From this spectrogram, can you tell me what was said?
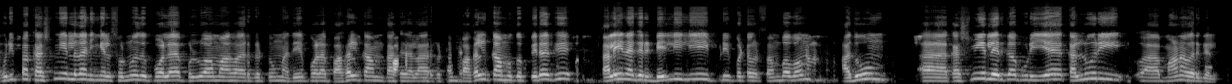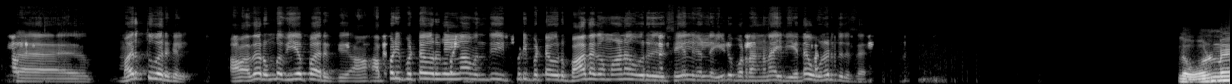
குறிப்பா காஷ்மீர்ல தான் நீங்கள் சொன்னது போல புல்வாமாவா இருக்கட்டும் அதே போல பகல்காம் தாக்குதலா இருக்கட்டும் பகல்காமுக்கு பிறகு தலைநகர் டெல்லியிலேயே இப்படிப்பட்ட ஒரு சம்பவம். அதுவும் காஷ்மீர்ல இருக்கக்கூடிய கல்லூரி மாணவர்கள் அஹ், மருத்துவர்கள் அதான் ரொம்ப வியப்பா இருக்கு. அப்படிப்பட்டவர்கள் எல்லாம் வந்து இப்படிப்பட்ட ஒரு பாதகமான ஒரு செயல்கள்ல ஈடுபடுறாங்கன்னா இது எதை உணர்த்துது சார்? இல்ல ஒண்ணு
